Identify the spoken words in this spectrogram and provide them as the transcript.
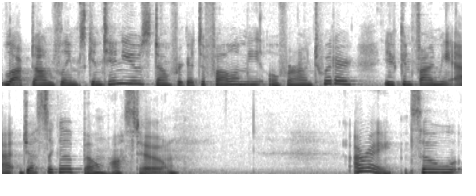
Locked On Flames continues. Don't forget to follow me over on Twitter. You can find me at Jessica Belmosto. All right, so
